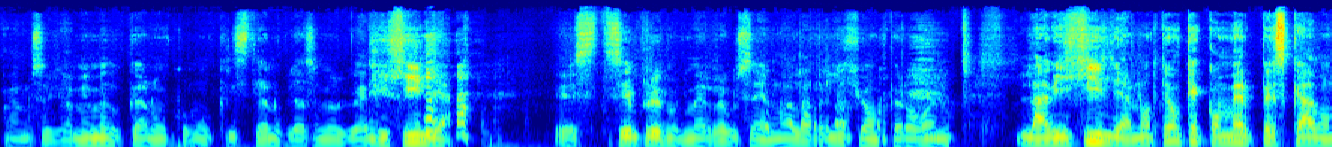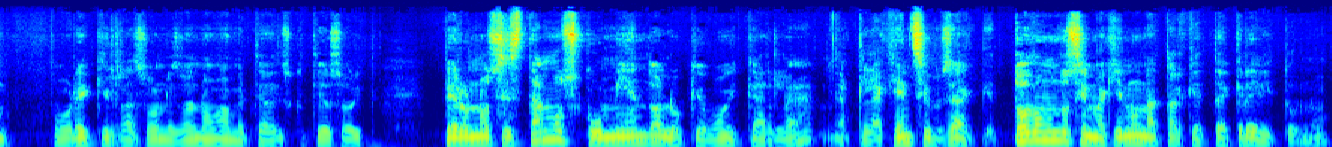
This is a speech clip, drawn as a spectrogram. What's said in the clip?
bueno, a mí me educaron como cristiano, ya se me olvidó, vigilia. Este, siempre me rehusé ¿no? a la religión, pero bueno, la vigilia, ¿no? Tengo que comer pescado por X razones, ¿no? no me voy a meter a discutir eso ahorita. Pero nos estamos comiendo a lo que voy, Carla, a que la gente, o sea, que todo el mundo se imagina una tarjeta de crédito, ¿no?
